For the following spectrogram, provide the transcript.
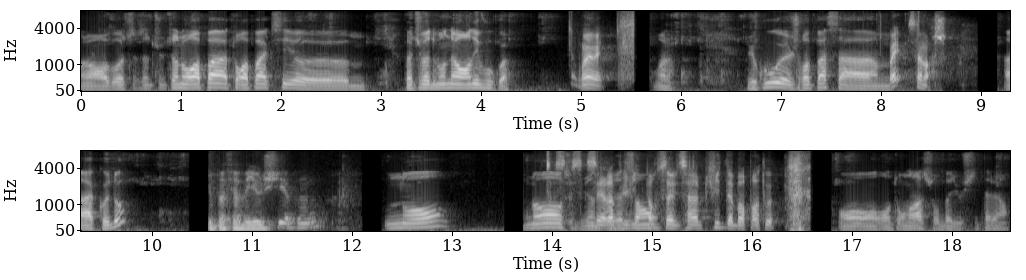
Alors, bon, ça, ça, tu n'auras auras pas, t'auras pas accès... euh, Enfin, tu vas demander un rendez-vous, quoi. Ouais, ouais. Du coup, euh, je repasse à, Ouais, ça marche. à Kodo. Tu peux pas faire Bayoshi après moi Non. Non, ça, c'est ça, bien ira plus vite intéressant. par, ça, ça ira plus vite d'abord par toi. On, on retournera sur Bayushi tout à l'heure.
